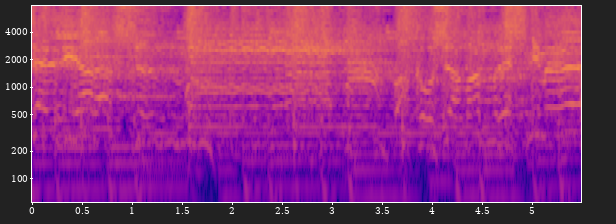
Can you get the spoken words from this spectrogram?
Teselli ararsın Bak o zaman resmime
